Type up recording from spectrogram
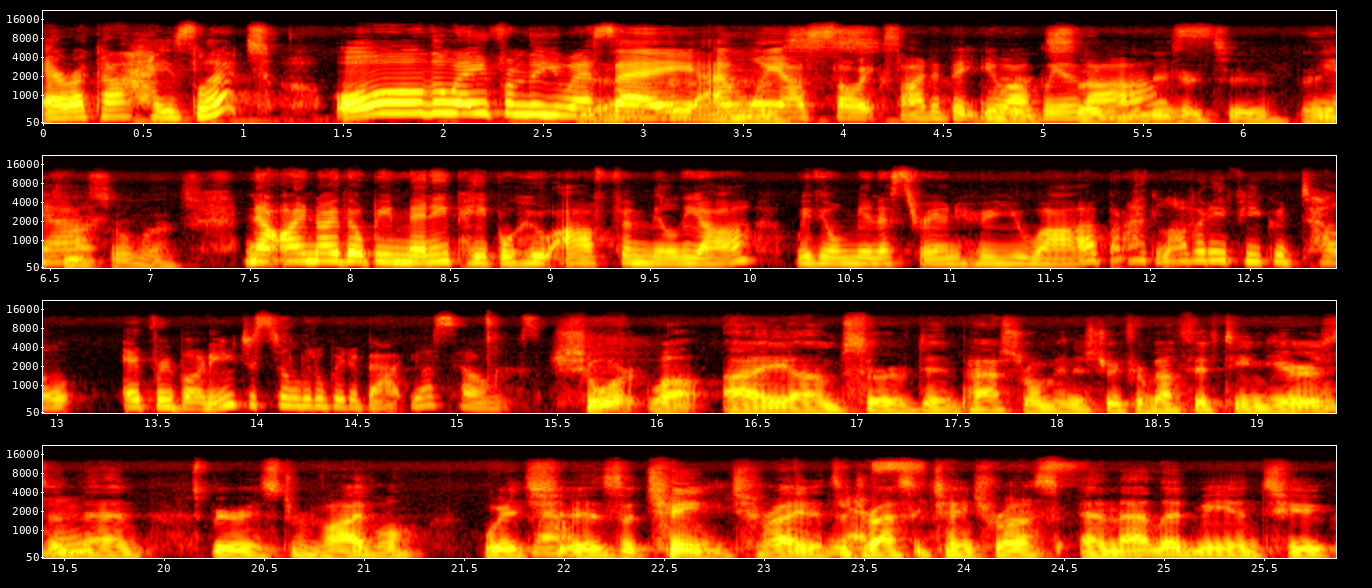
Erica Hazlett all the way from the USA, yes. and we are so excited that you We're are with us. To be here too. Thank yeah. you so much. Now I know there'll be many people who are familiar with your ministry and who you are, but I'd love it if you could tell everybody just a little bit about yourselves. Sure. Well, I um, served in pastoral ministry for about 15 years, mm-hmm. and then experienced revival, which wow. is a change, right? It's yes. a drastic change for yes. us, and that led me into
